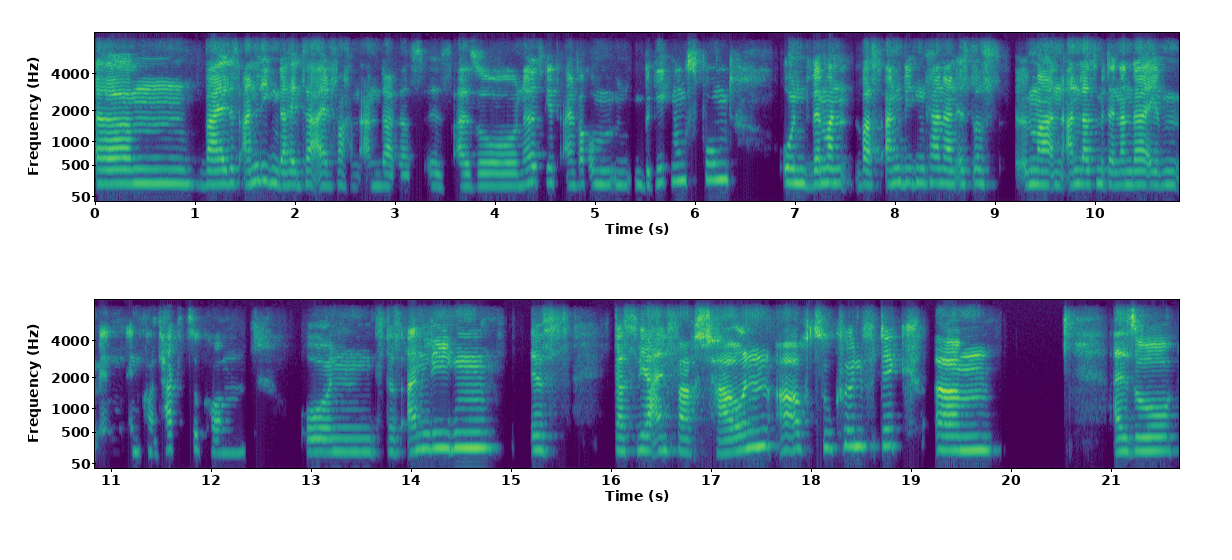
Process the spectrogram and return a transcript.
ähm, weil das Anliegen dahinter einfach ein anderes ist. Also ne, es geht einfach um einen Begegnungspunkt und wenn man was anbieten kann, dann ist das immer ein Anlass, miteinander eben in, in Kontakt zu kommen. Und das Anliegen ist, dass wir einfach schauen, auch zukünftig, ähm, also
